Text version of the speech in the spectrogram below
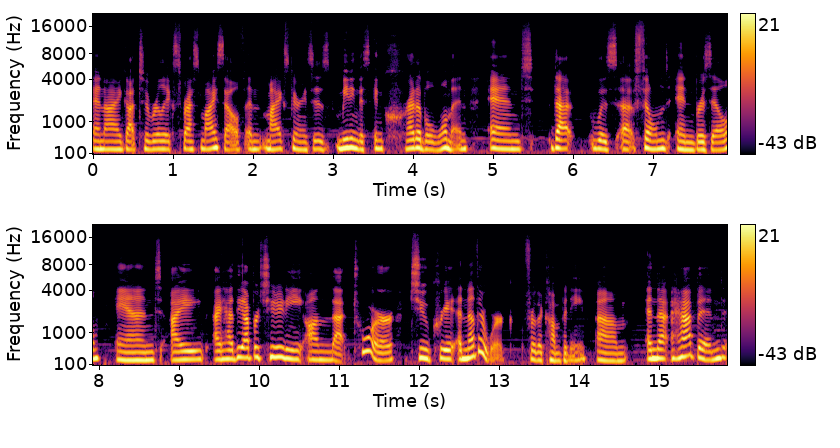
And I got to really express myself and my experiences meeting this incredible woman. And that was uh, filmed in Brazil. And I, I had the opportunity on that tour to create another work for the company. Um, and that happened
